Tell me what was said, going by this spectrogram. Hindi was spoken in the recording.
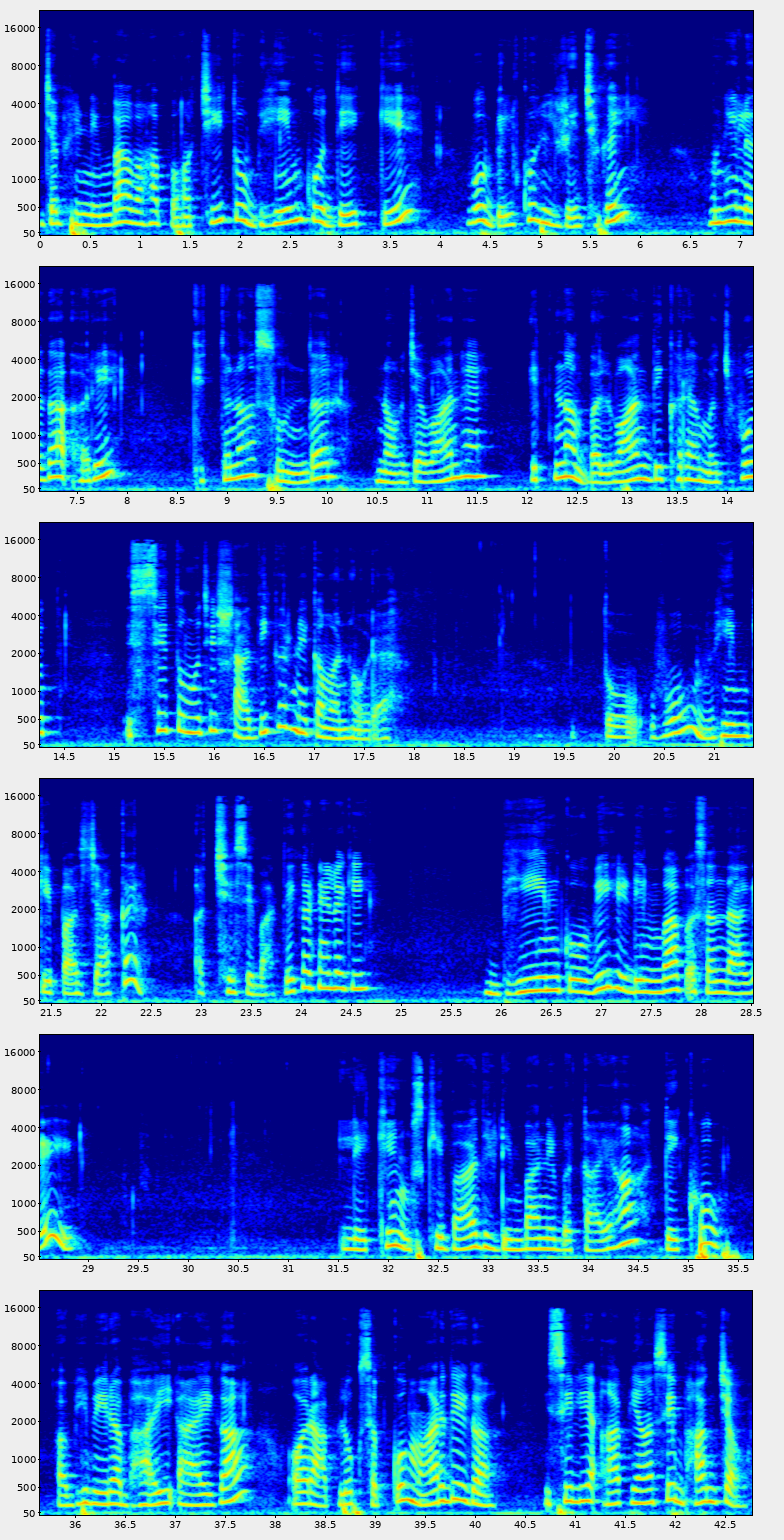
जब हिडिम्बा वहाँ पहुँची तो भीम को देख के वो बिल्कुल रिझ गई। उन्हें लगा, अरे, कितना सुंदर नौजवान है, इतना बलवान दिख रहा है, मज़बूत। इससे तो मुझे शादी करने का मन हो रहा है। तो वो भीम के पास जाकर अच्छे से बातें करने लगी। भीम को भी हिडिम्बा पसंद आ गई। लेकिन उसके बाद हिडिम्बा ने बताया, देखो, अभी मेरा भाई आएगा और आप लोग सबको मार देगा। इसीलिए आप यहाँ से भाग जाओ।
